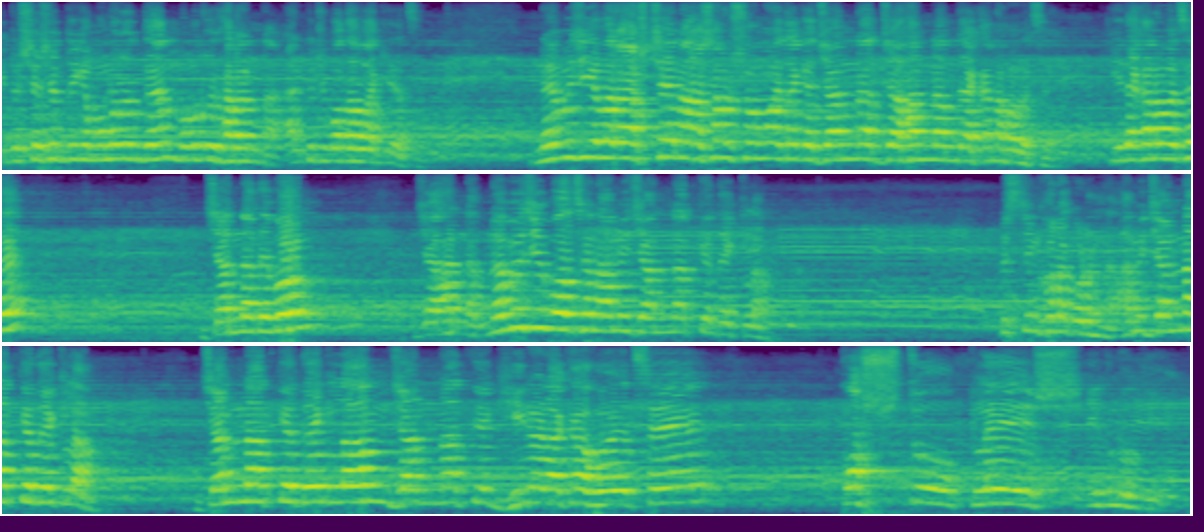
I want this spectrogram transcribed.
একটু শেষের দিকে মনোযোগ দেন, মনোযোগ হারান না, আর কিছু কথা বাকি আছে। নবীজি এবার আসছেন, আসার সময় তাকে জান্নাত, জাহান্নাম দেখানো হয়েছে। কি দেখানো হয়েছে? জান্নাত এবং জাহান্নাম। নবীজি বলছেন, আমি জান্নাতকে দেখলাম। বিশৃঙ্খলা করেন না। আমি জান্নাতকে দেখলাম। জান্নাতকে দেখলাম, জান্নাতকে ঘিরে রাখা হয়েছে কষ্ট, ক্লেশ এগুলো দিয়ে।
